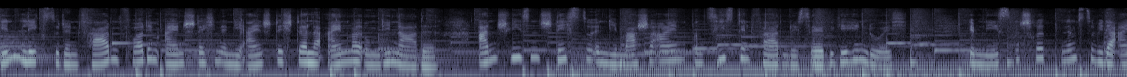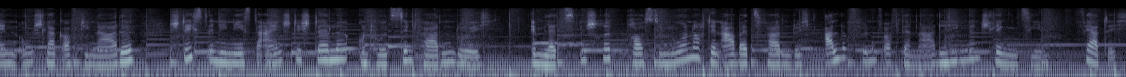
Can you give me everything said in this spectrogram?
Beginn legst du den Faden vor dem Einstechen in die Einstichstelle einmal um die Nadel. Anschließend stichst du in die Masche ein und ziehst den Faden durch selbige hindurch. Im nächsten Schritt nimmst du wieder einen Umschlag auf die Nadel, stichst in die nächste Einstichstelle und holst den Faden durch. Im letzten Schritt brauchst du nur noch den Arbeitsfaden durch alle fünf auf der Nadel liegenden Schlingen ziehen. Fertig!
